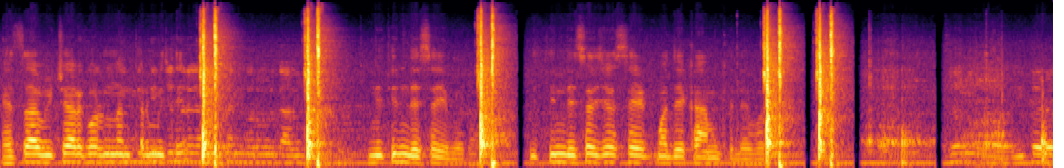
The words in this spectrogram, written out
ह्याचा विचार करून नंतर मी ते बरोबर नितीन देसाई बरोबर. नितीन देसाईच्या सेटमध्ये काम केलं बरं जर अं, इतर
